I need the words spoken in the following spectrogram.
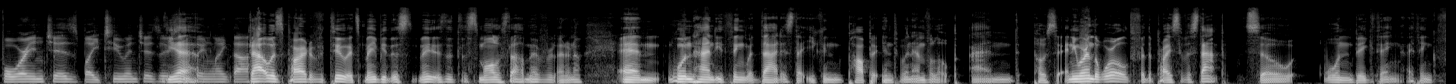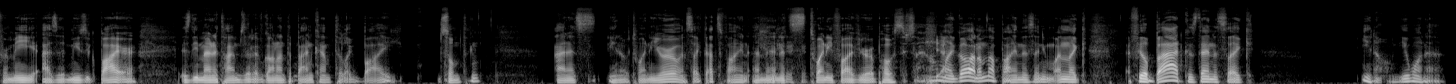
four inches by two inches or Yeah, something like that. That was part of it too. It's maybe this, maybe is it the smallest album ever? I don't know. And one handy thing with that is that you can pop it into an envelope and post it anywhere in the world for the price of a stamp. So one big thing I think for me as a music buyer is the amount of times that I've gone onto Bandcamp to like buy something. And it's you know twenty euro, and it's like that's fine. And then it's twenty five euro postage. Like, oh Yeah. my god, I'm not buying this anymore. And like I feel bad because then it's like, you know, you want to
